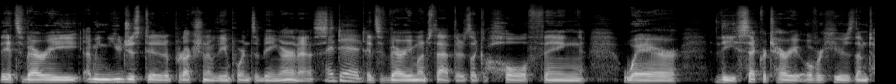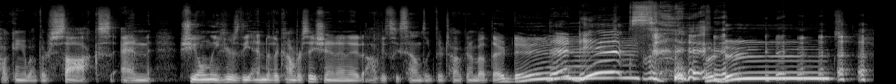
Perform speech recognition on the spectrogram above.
like it's very. I mean, you just did a production of The Importance of Being Earnest. I did. It's very much that. There's like a whole thing where the secretary overhears them talking about their socks, and she only hears the end of the conversation, and it obviously sounds like they're talking about their dick. They're dicks. Their dicks.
